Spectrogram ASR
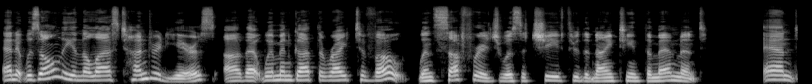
and it was only in the last hundred years uh, that women got the right to vote when suffrage was achieved through the 19th Amendment. And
